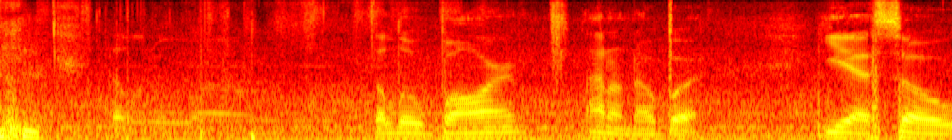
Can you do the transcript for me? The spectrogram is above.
the little, um, the little bar. I don't know, but yeah. So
